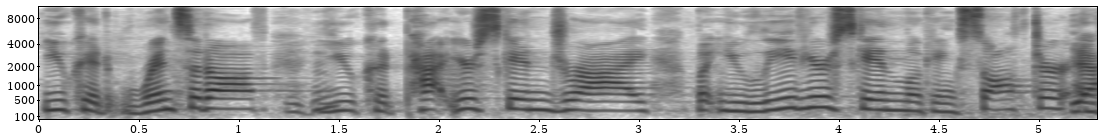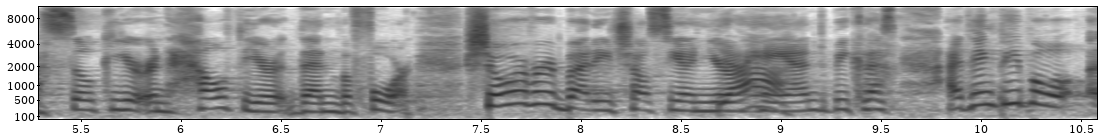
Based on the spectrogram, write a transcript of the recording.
You could rinse it off. Mm-hmm. You could pat your skin dry, but you leave your skin looking softer Yeah. and silkier and healthier than before. Show everybody, Chelsea, on your Yeah. hand because I think people uh,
